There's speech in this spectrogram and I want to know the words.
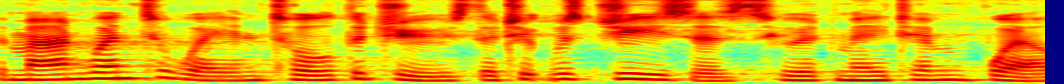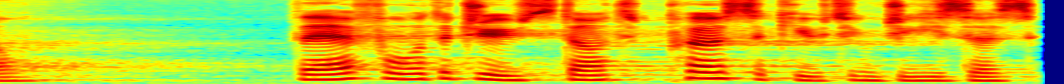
The man went away and told the Jews that it was Jesus who had made him well. Therefore, the Jews started persecuting Jesus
